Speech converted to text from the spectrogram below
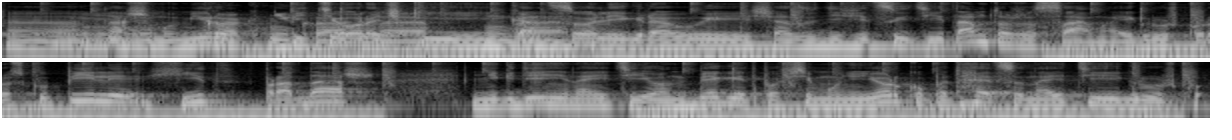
э, нашему миру. никак, Пятерочки, да. консоли игровые сейчас в дефиците. И там то же самое. Игрушку раскупили, хит, продаж, нигде не найти. Он бегает по всему Нью-Йорку, пытается найти игрушку.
